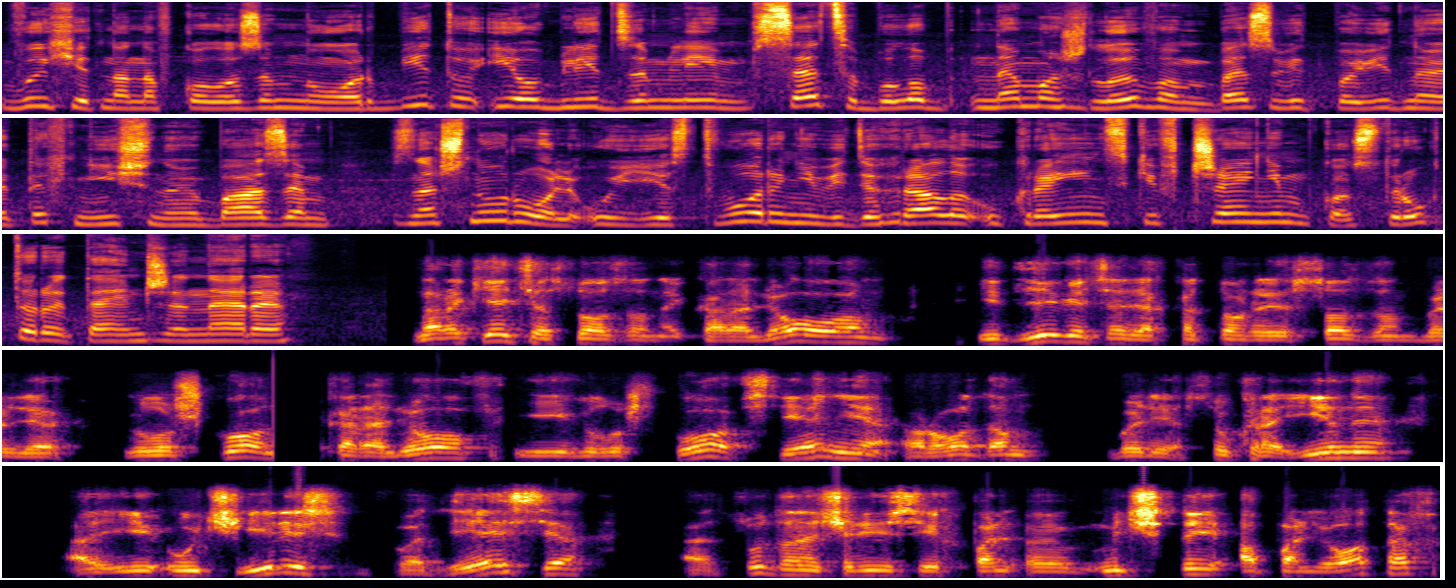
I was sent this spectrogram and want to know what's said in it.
Вихід на навколоземну орбіту і обліт Землі – все це було б неможливим без відповідної технічної бази. Значну роль у її створенні відіграли українські вчені, конструктори та інженери. на ракете, созданной Королевым, и двигателях, которые созданы были Глушко, Королев и Глушко, все они родом были с Украины а, и учились в Одессе. Отсюда начались их пол- э, мечты о полетах.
